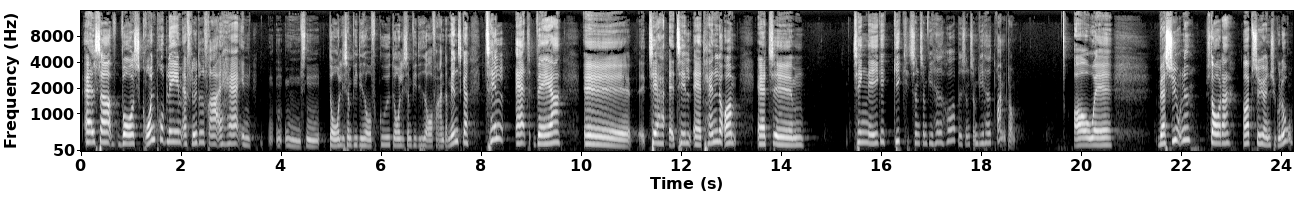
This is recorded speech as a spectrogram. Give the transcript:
Altså, vores grundproblem er flyttet fra at have en mm, mm, mm, sådan dårlig samvittighed over for Gud, dårlig samvittighed over for andre mennesker, til at være, øh, til, til at handle om, at øh, tingene ikke gik, sådan som vi havde håbet, sådan som vi havde drømt om. Og øh, hver syvende, står der, opsøger en psykolog.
